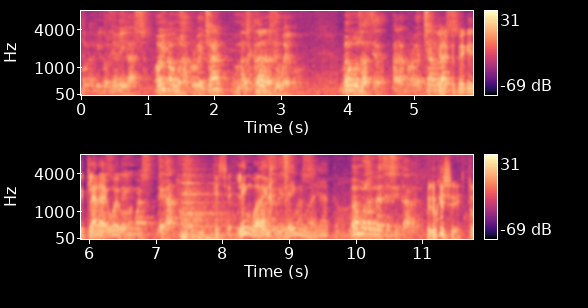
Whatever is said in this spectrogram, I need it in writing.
Hola amigos y amigas, hoy vamos a aprovechar unas claras de huevo. Vamos a hacer, para aprovecharlas, Pero- pero que clara de huevo. lenguas de gato. ¿Qué sé? ¿Lengua de gato? Rapidísimas. de gato. Vamos a necesitar ¿Pero qué es esto?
